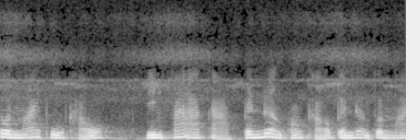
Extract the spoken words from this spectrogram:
ต้นไม้ภูเขาดินฟ้าอากาศ เป็นเรื่องของเขาเป็นเรื่องต้นไม้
